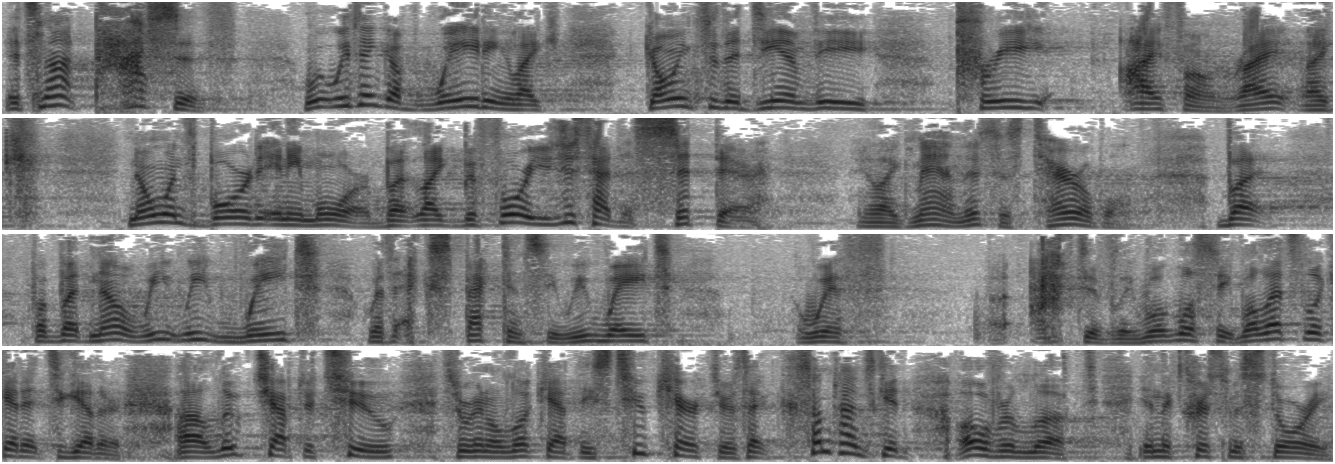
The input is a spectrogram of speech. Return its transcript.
It's not passive. We think of waiting like going to the DMV pre iPhone, right? Like no one's bored anymore. But like before, you just had to sit there. You're like, man, this is terrible. But, but, but no, we, we wait with expectancy. We wait with uh, actively. We'll, we'll see. Well, let's look at it together. Uh, Luke chapter 2, so we're going to look at these two characters that sometimes get overlooked in the Christmas story.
